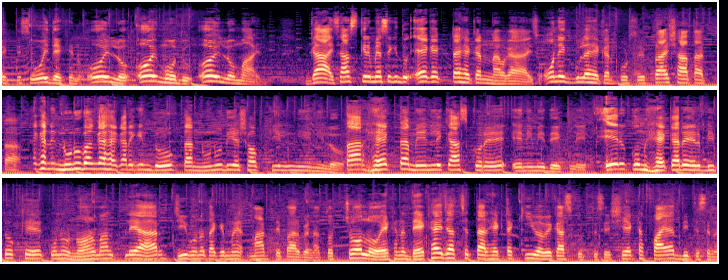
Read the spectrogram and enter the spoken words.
দেখতেছি। ওই দেখেন, ওই লো, ওই মধু, ওই লো মাইল। গাইস আজকের ম্যাচে কিন্তু এক একটা হ্যাকার না গাইস অনেকগুলো হ্যাকার পড়ছে প্রায় সাত আটটা। এখানে নুনু বাঙ্গা হ্যাকারে কিন্তু তার নুনু দিয়ে সব কিল নিয়ে নিল। তার হ্যাকটা মেনলি কাজ করে এনিমি দেখলে। এরকম হ্যাকারের বিপক্ষে কোনো নর্মাল প্লেয়ার জীবনও তাকে মারতে পারবে না। তো চলো, এখানে দেখাই যাচ্ছে তার হ্যাকটা কীভাবে কাজ করতেছে। সে একটা ফায়ার দিতেছে না,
